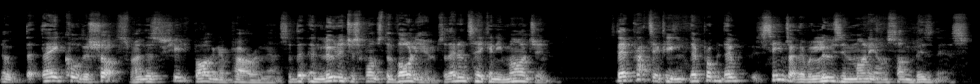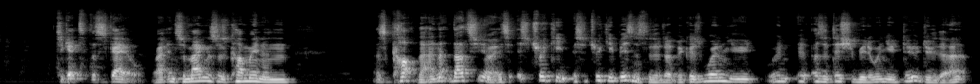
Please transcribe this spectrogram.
You know, they call the shots, right? There's huge bargaining power in that. So, the, and Luna just wants the volume, so they don't take any margin. They're practically, they're probably, they, it seems like they were losing money on some business to get to the scale, right? And so Magnus has come in and has cut that, and that, that's you know it's, it's tricky. It's a tricky business to do that because when you when as a distributor when you do do that,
